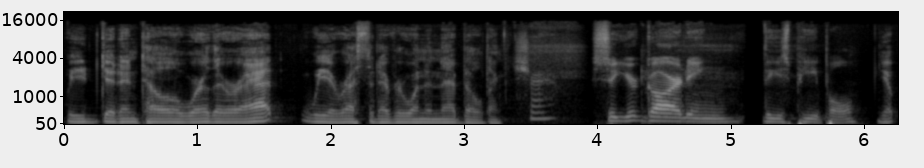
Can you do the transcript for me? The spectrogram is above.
we'd get intel where they were at. We arrested everyone in that building. Sure. So you're guarding these people. Yep.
